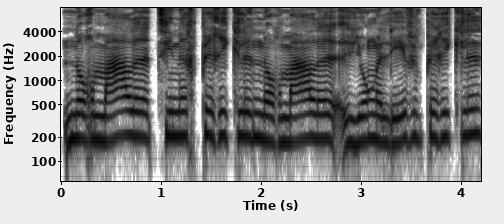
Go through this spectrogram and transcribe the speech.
normale tienerperikelen, normale jonge levenperikelen.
